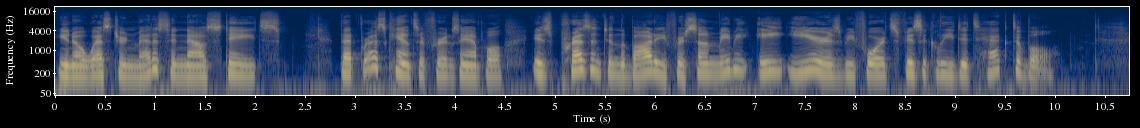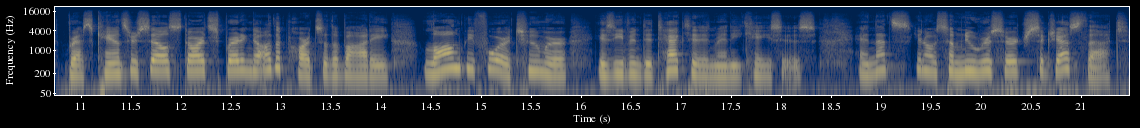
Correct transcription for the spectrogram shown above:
You know, Western medicine now states that breast cancer, for example, is present in the body for some maybe eight years before it's physically detectable breast cancer cells start spreading to other parts of the body long before a tumor is even detected in many cases. And that's, you know, some new research suggests that.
